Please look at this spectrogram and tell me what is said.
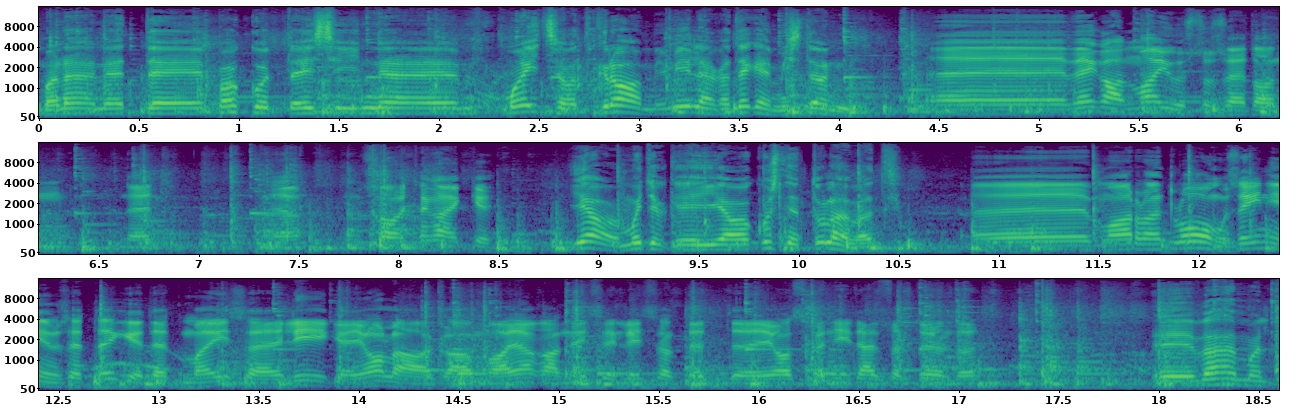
ma näen, et te pakute siin äh, maitsevat kraami, millega tegemist on? Äh, vegan maiustused on need, jah, soovitan ka äkki? jaa, muidugi, ja kust need tulevad? Äh, ma arvan, et loomuse inimesed tegid, et ma ise liige ei ole, aga ma jagan neid siin lihtsalt, et ei oska nii täpselt öelda. vähemalt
